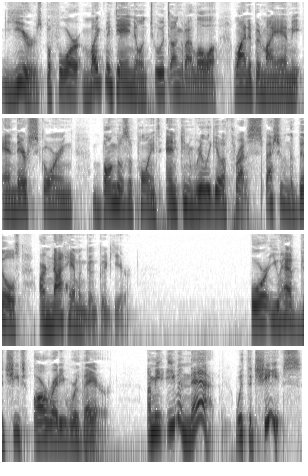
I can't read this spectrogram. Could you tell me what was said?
years before Mike McDaniel and Tua Tagovailoa wind up in Miami, and they're scoring bungles of points and can really give a threat, especially when the Bills are not having a good year. Or you have the Chiefs already were there. I mean, even that with the Chiefs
